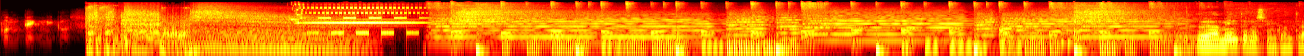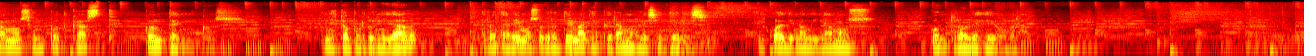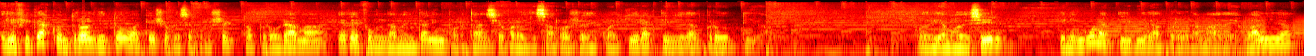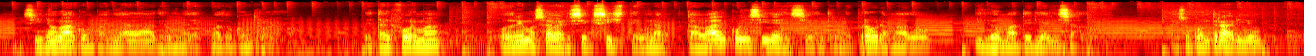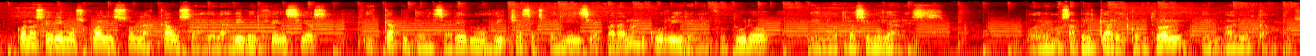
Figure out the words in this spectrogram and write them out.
Con Técnicos. Nuevamente nos encontramos en podcast con técnicos. En esta oportunidad trataremos otro tema que esperamos les interese, el cual denominamos controles de obra. El eficaz control de todo aquello que se proyecta o programa es de fundamental importancia para el desarrollo de cualquier actividad productiva. Podríamos decir que ninguna actividad programada es válida si no va acompañada de un adecuado control. De tal forma, podremos saber si existe una cabal coincidencia entre lo programado y lo materializado. Caso contrario, conoceremos cuáles son las causas de las divergencias y capitalizaremos dichas experiencias para no incurrir en el futuro en otras similares. Podremos aplicar el control en varios campos.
